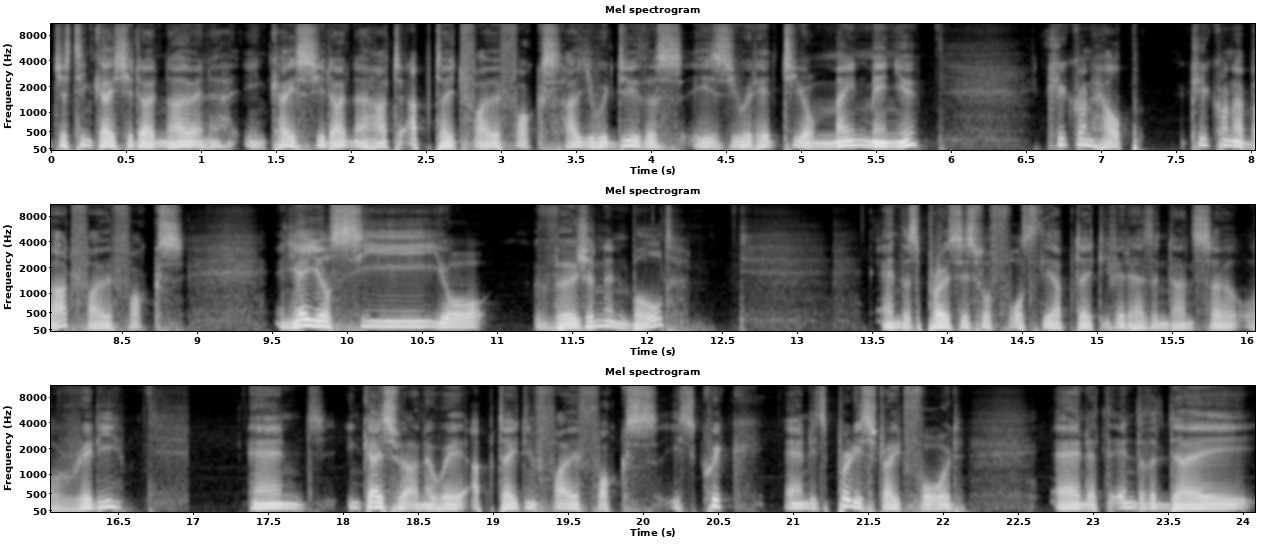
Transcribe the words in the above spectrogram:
just in case you don't know, and uh, in case you don't know how to update Firefox, how you would do this is you would head to your main menu, click on Help, click on About Firefox, and here you'll see your version and build. And this process will force the update if it hasn't done so already. And in case you're unaware, updating Firefox is quick and it's pretty straightforward. And at the end of the day,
